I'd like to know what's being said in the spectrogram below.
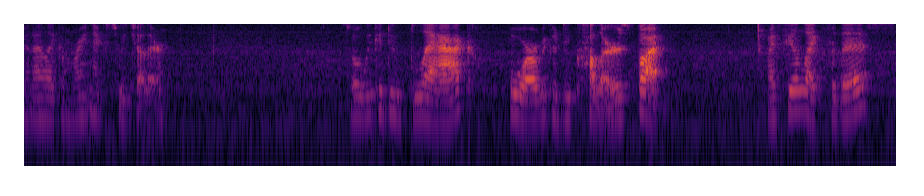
And I like them right next to each other. So we could do black or we could do colors, but I feel like for this,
